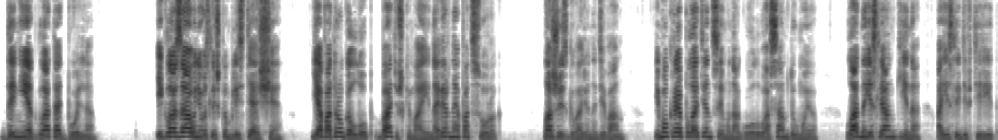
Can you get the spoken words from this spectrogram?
«Да нет, глотать больно». И глаза у него слишком блестящие. Я потрогал лоб. Батюшки мои, наверное, под сорок. Ложись, говорю, на диван. И мокрое полотенце ему на голову, а сам думаю. Ладно, если ангина, а если дифтерит?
